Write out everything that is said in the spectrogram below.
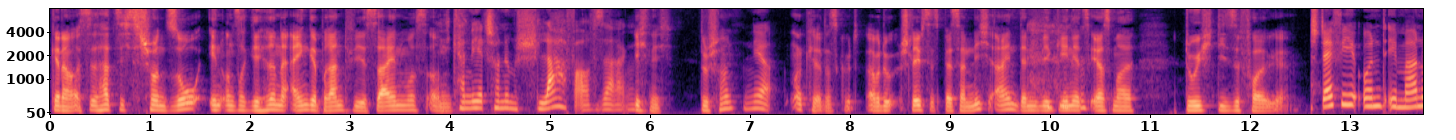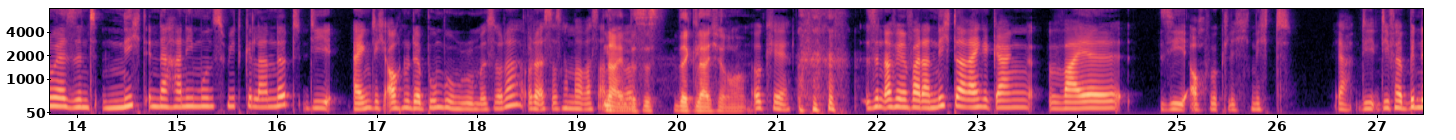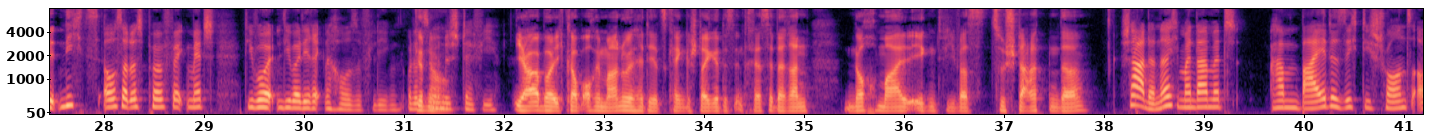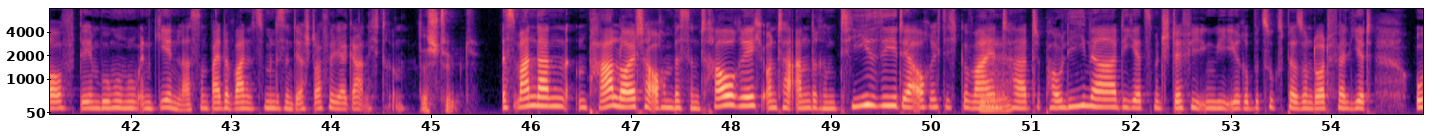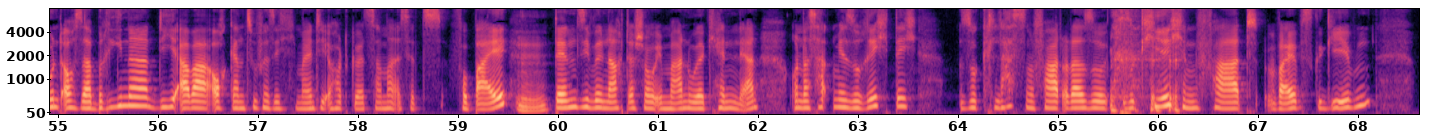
Genau, es hat sich schon so in unsere Gehirne eingebrannt, wie es sein muss und Ich kann dir jetzt schon im Schlaf aufsagen. ich nicht. Du schon? ja. Okay, das ist gut. Aber du schläfst jetzt besser nicht ein, denn wir gehen jetzt erstmal durch diese Folge. Steffi und Emanuel sind nicht in der Honeymoon Suite gelandet, die eigentlich auch nur der Boom Boom Room ist, oder? Oder ist das nochmal was anderes? Nein, das ist der gleiche Raum. Okay. sind auf jeden Fall dann nicht da reingegangen, weil sie auch wirklich nicht, ja, die, die verbindet nichts außer das Perfect Match. Die wollten lieber direkt nach Hause fliegen. Oder Genau. zumindest Steffi. Ja, aber ich glaube auch Emanuel hätte jetzt kein gesteigertes Interesse daran, nochmal irgendwie was zu starten da. Schade, ne? Ich meine, damit haben beide sich die Chance auf den Boom Boom Room entgehen lassen. Beide waren jetzt zumindest in der Staffel ja gar nicht drin. Das stimmt. Es waren dann ein paar Leute auch ein bisschen traurig, unter anderem Teasy, der auch richtig geweint hat, Paulina, die jetzt mit Steffi irgendwie ihre Bezugsperson dort verliert und auch Sabrina, die aber auch ganz zuversichtlich meinte, ihr Hot Girl Summer ist jetzt vorbei, denn sie will nach der Show Emanuel kennenlernen und das hat mir so richtig so Klassenfahrt oder so, so Kirchenfahrt-Vibes gegeben,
